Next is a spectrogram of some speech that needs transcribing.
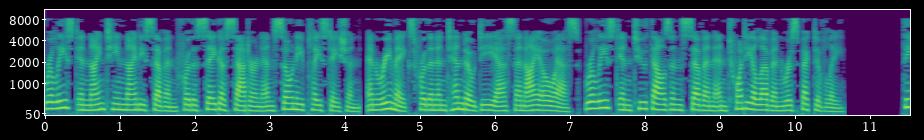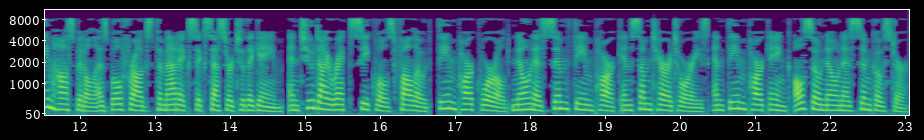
released in 1997 for the Sega Saturn and Sony PlayStation, and remakes for the Nintendo DS and iOS, released in 2007 and 2011 respectively. Theme Hospital is Bullfrog's thematic successor to the game, and two direct sequels followed, Theme Park World known as Sim Theme Park in some territories and Theme Park Inc. also known as SimCoaster.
